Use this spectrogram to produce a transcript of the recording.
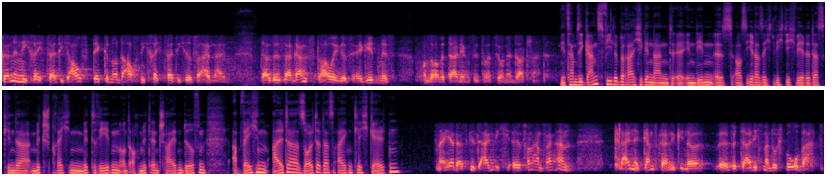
können nicht rechtzeitig aufdecken und auch nicht rechtzeitig Hilfe einleiten. Das ist ein ganz trauriges Ergebnis unserer Beteiligungssituation in Deutschland. Jetzt haben Sie ganz viele Bereiche genannt, äh, in denen es aus Ihrer Sicht wichtig wäre, dass Kinder mitsprechen, mitreden und auch mitentscheiden dürfen. Ab welchem Alter sollte das eigentlich gelten? Naja, das gilt eigentlich äh, von Anfang an kleine, ganz kleine Kinder äh, beteiligt man durch Beobachten.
